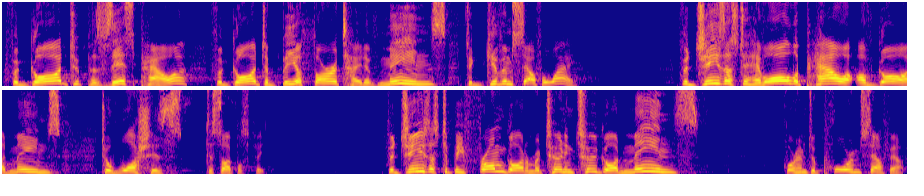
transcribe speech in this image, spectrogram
For God to possess power, for God to be authoritative, means to give himself away. For Jesus to have all the power of God means to wash his disciples' feet. For Jesus to be from God and returning to God means for him to pour himself out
